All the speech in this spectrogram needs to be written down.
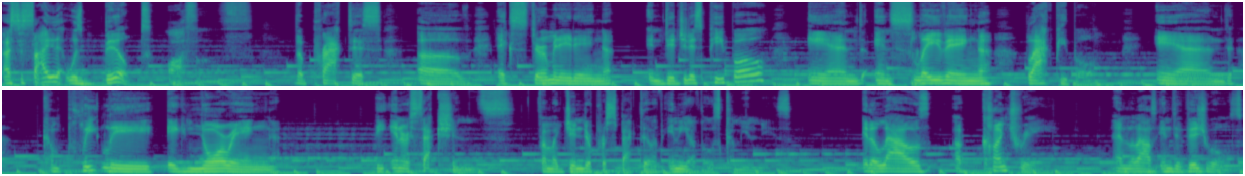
a society that was built off of the practice of exterminating indigenous people and enslaving black people and completely ignoring the intersections from a gender perspective of any of those communities. It allows a country and allows individuals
